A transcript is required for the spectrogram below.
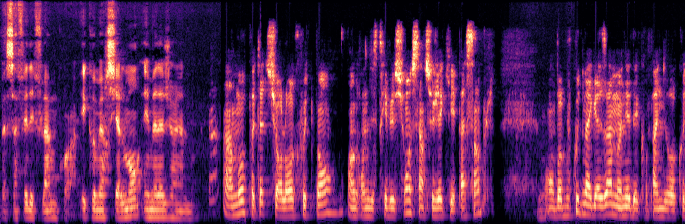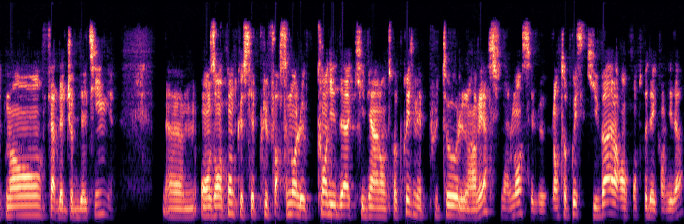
bah, ça fait des flammes, quoi, et commercialement et managérialement. Un mot peut-être sur le recrutement en grande distribution. C'est un sujet qui n'est pas simple. On voit beaucoup de magasins mener des campagnes de recrutement, faire des job dating. Euh, on se rend compte que c'est plus forcément le candidat qui vient à l'entreprise, mais plutôt l'inverse finalement, c'est l'entreprise qui va à la rencontre des candidats.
